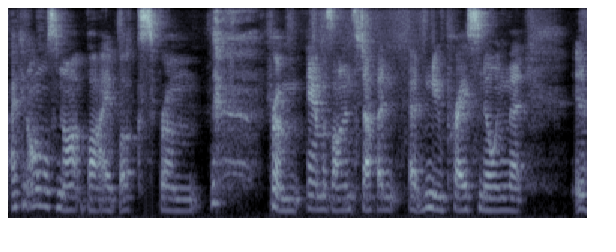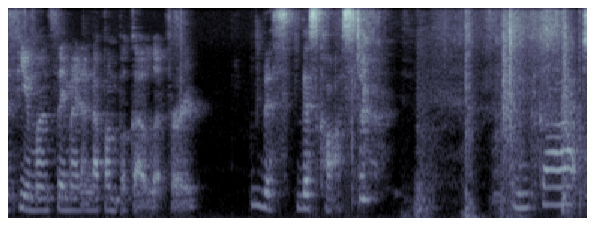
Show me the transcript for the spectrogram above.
I can almost not buy books from from Amazon and stuff at, a new price, knowing that in a few months they might end up on Book Outlet for this this cost. We've got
